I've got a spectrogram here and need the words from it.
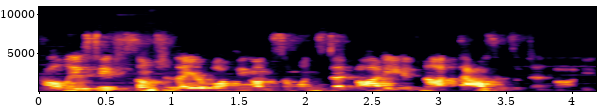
probably a safe assumption that you're walking on someone's dead body, if not thousands of dead bodies.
